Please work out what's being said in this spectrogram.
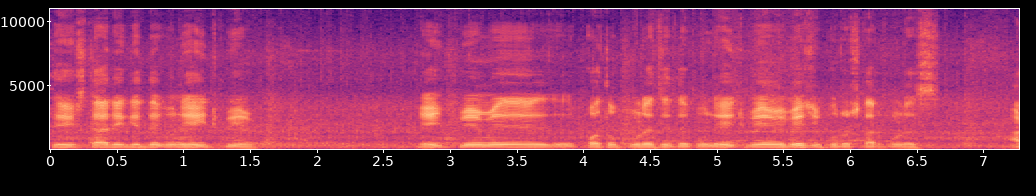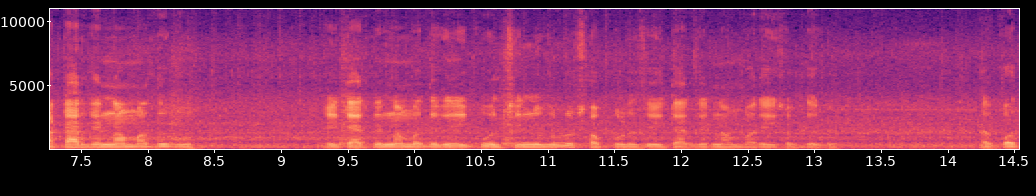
তেইশ তারিখে দেখুন এইট পিএম এইট পিএমে কত পড়েছে দেখুন এইট পিএমে বেশি পুরস্কার পড়েছে। আর টার্গেট নাম্বার দেখুন। এই টার্গেট নাম্বার দেখুন এই গোল চিহ্নগুলো সব পড়েছে, এই টার্গেট নাম্বার এই সব দেখুন। আর কত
